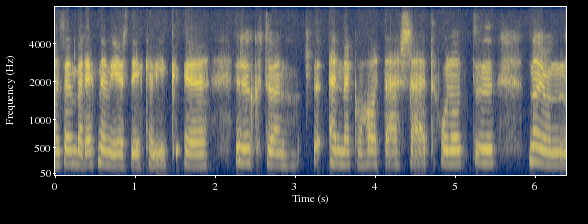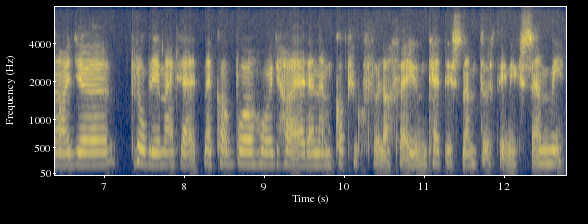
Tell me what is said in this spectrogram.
az emberek nem érzékelik rögtön ennek a hatását, holott nagyon nagy problémák lehetnek abból, hogy ha erre nem kapjuk föl a fejünket, és nem történik semmi.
